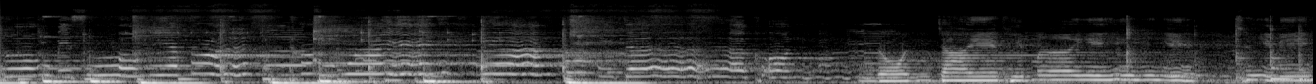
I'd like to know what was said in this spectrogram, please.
ชูไม่สู้เมียตอนทำไว้ยามต้องเจอคน โดนใจที่ไม่ใช่มี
